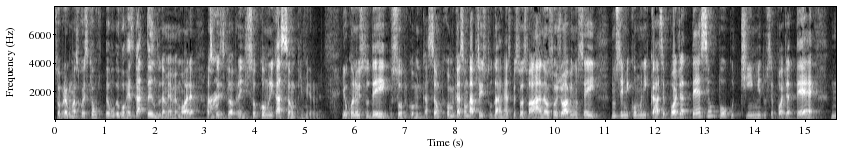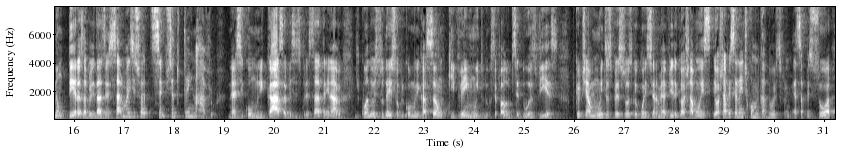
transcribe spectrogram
sobre algumas coisas que eu, eu, eu vou resgatando da minha memória as ah. coisas que eu aprendi sobre comunicação primeiro, né? Eu, quando eu estudei sobre comunicação, porque comunicação dá para você estudar, né? As pessoas falam, ah, não, eu sou jovem, não sei, não sei me comunicar. Você pode até ser um pouco tímido, você pode até não ter as habilidades necessárias, mas isso é 100% treinável, né? Se comunicar, saber se expressar é treinável. E quando eu estudei sobre comunicação, que vem muito do que você falou de ser duas vias, porque eu tinha muitas pessoas que eu conhecia na minha vida que eu achava, eu achava excelentes comunicadores. Falei, essa pessoa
